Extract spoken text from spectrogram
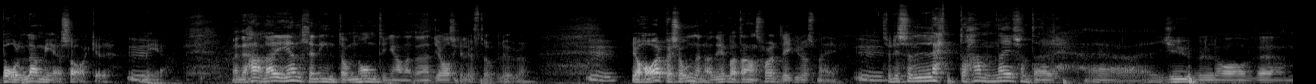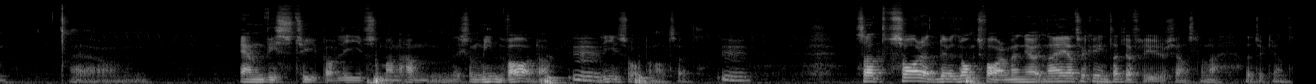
bolla mer saker med. Men det handlar egentligen inte om någonting annat än att jag ska lyfta upp luren. Mm. Jag har personerna, det är bara att ansvaret ligger hos mig. Mm. Så det är så lätt att hamna i sånt där eh, hjul av eh, eh, en viss typ av liv som man ham- liksom min vardag Mm. blir så på något sätt. Mm. Så att svaret blev ett långt svar men jag, nej jag tycker inte att jag flyr känslorna. Det tycker jag inte.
